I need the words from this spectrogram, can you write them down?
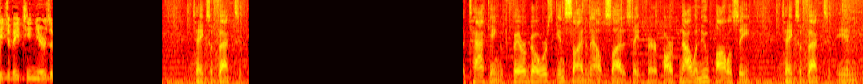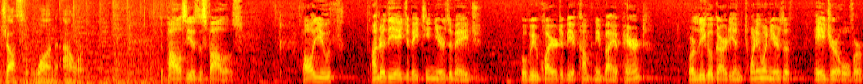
age of 18 years of takes effect attacking fairgoers inside and outside of State Fair Park. Now a new policy takes effect in just one hour. The policy is as follows. All youth under the age of 18 years of age will be required to be accompanied by a parent or legal guardian 21 years of age or over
